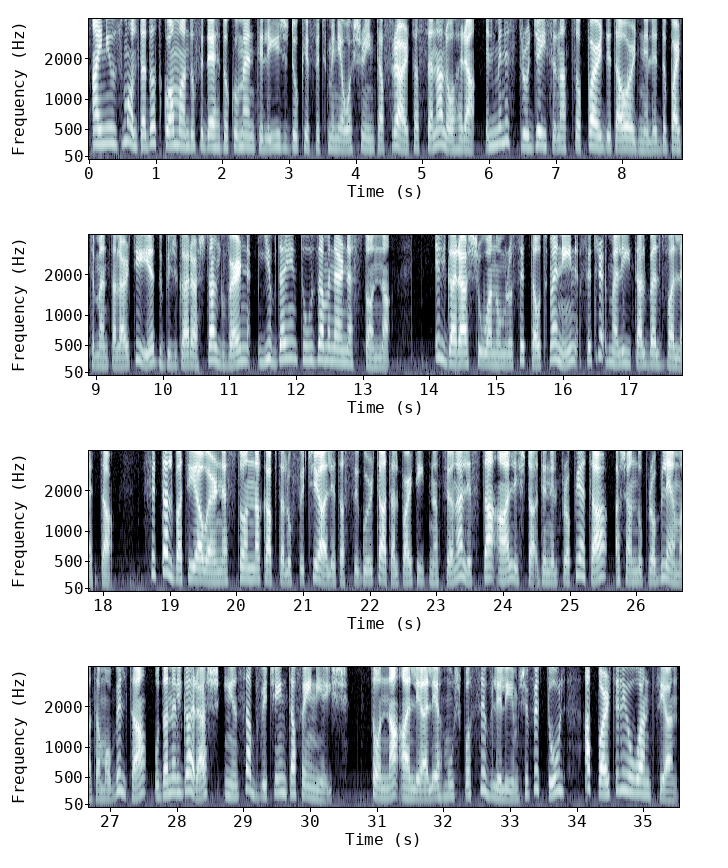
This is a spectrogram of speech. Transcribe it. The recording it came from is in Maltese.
INewsMalta.com għandu f'idejh dokumenti li jixhdu kif fit-28 ta' Frar tas-sena l-oħra, il-Ministru Jason Azzopardi ta' ordni lid-Dipartiment tal-Artijiet biex garaxx tal-Gvern jibda jintuża minn Ernest Tonna. Il-garaxx huwa numru 86 fi Triq Melita l-Belt Valletta. Fit-talba tiegħu Ernest Tonna Kap tal-Uffiċjali tas-Sigurtà tal-Partit Nazzjonalista qal li xtaq din il-propjetà għax għandu problema ta' mobilità u dan il-garaxx jinsab viċin ta' fejn jgħix. Tonna qal li għalih mhux possibbli li jimxi fit-tul apparti li huwa anzjan.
